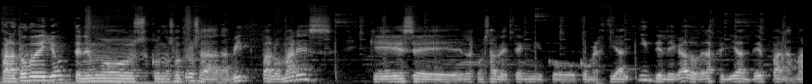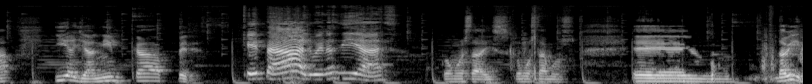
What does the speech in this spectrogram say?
Para todo ello tenemos con nosotros a David Palomares, que es eh, responsable técnico comercial y delegado de la filial de Panamá, y a Yanilka Pérez. ¿Qué tal? Buenos días. ¿Cómo estáis? ¿Cómo estamos? Eh, David,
